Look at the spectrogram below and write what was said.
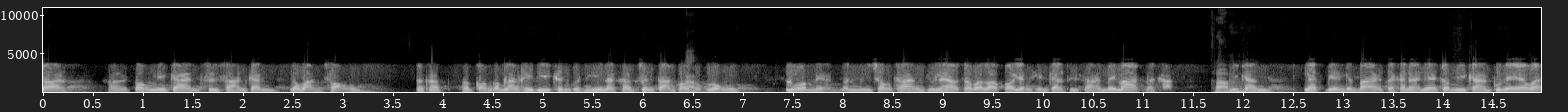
จะอ่าต้องมีการสื่อสารกันระหว่างสองนะครับอ่ากองกำลังให้ดีขึ้นกว่านี้นะครับ ซึ่งตามข้อครับตกลงร่วมเนี่ยมันมีช่องทางอยู่แล้ว แต่ว่าเราก็ยังเห็นการสื่อสารไม่มากนะครับครับมีการแลกเปลี่ยนกันบ้าง แต่ขณะเนี้ยก็มีการพูดง่ายๆว่า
